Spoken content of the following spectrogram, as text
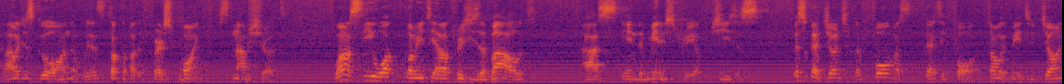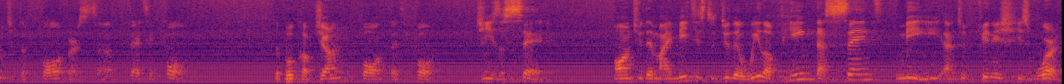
And I'll just go on. Let's talk about the first point: snapshot. We want to see what community outreach is about as in the ministry of Jesus. Let's look at John chapter 4, verse 34. Turn with me to John chapter 4, verse uh, 34. The book of John 4, 34. Jesus said, Unto them my meat is to do the will of him that sent me and to finish his work.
